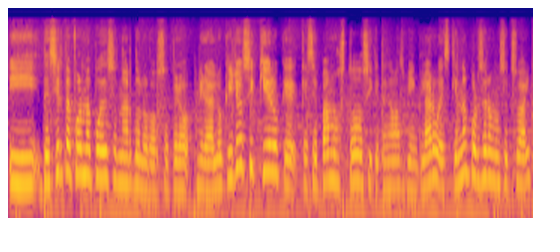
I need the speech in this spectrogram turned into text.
Y de cierta forma puede sonar doloroso, pero mira, lo que yo sí quiero que, sepamos todos y que tengamos bien claro es que no por ser homosexual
